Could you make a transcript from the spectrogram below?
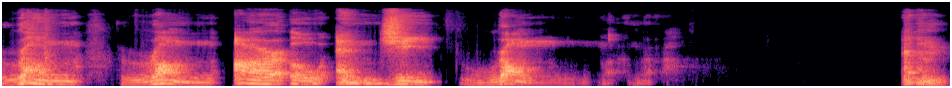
wrong, wrong. R-O-N-G. Wrong.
